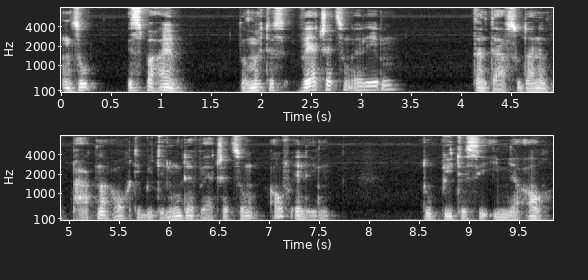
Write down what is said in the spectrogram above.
Und so ist es bei allem. Du möchtest Wertschätzung erleben, dann darfst du deinem Partner auch die Bedingung der Wertschätzung auferlegen. Du bietest sie ihm ja auch.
